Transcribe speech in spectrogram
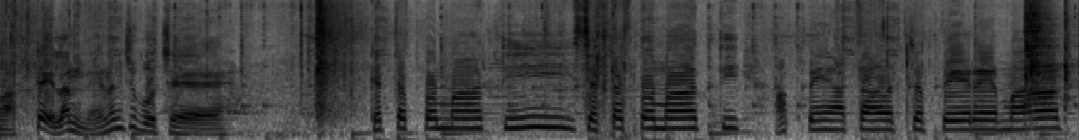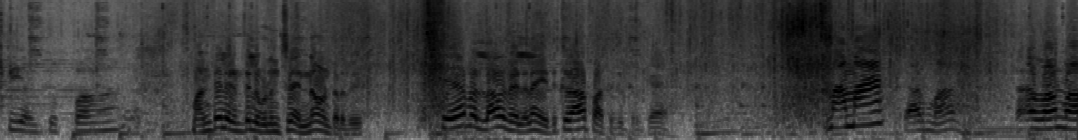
மட்டையெல்லாம் நினைஞ்சு போச்சே. கெட்டப்ப மாத்தி செட்டப்ப மாத்தி அப்பே ஆட்டா வச்ச பேரே மாத்தி ஐயோப்பா. மண்டையில ரெண்டுல விழுந்துச்சா என்ன பண்றது? தேவையில்லாத வேலையெல்லாம் எதுக்குதான் பாத்துக்கிட்டு இருக்க? மாமா. யாருமா வாமா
